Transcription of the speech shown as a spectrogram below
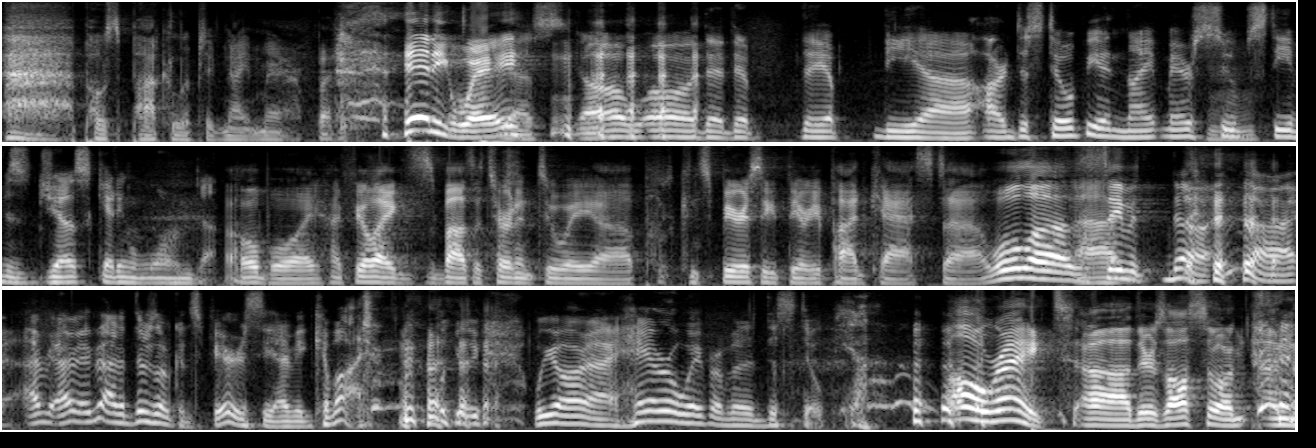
post-apocalyptic nightmare. But anyway, yes. Oh, oh, the the the the uh, our dystopian nightmare soup mm. Steve is just getting warmed up. Oh boy, I feel like it's about to turn into a uh, conspiracy theory podcast. Uh, we'll uh, uh save it. no, no, I, I, mean, there's no conspiracy. I mean, come on, we, we, are a hair away from a dystopia. All right. Uh, there's also an, an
